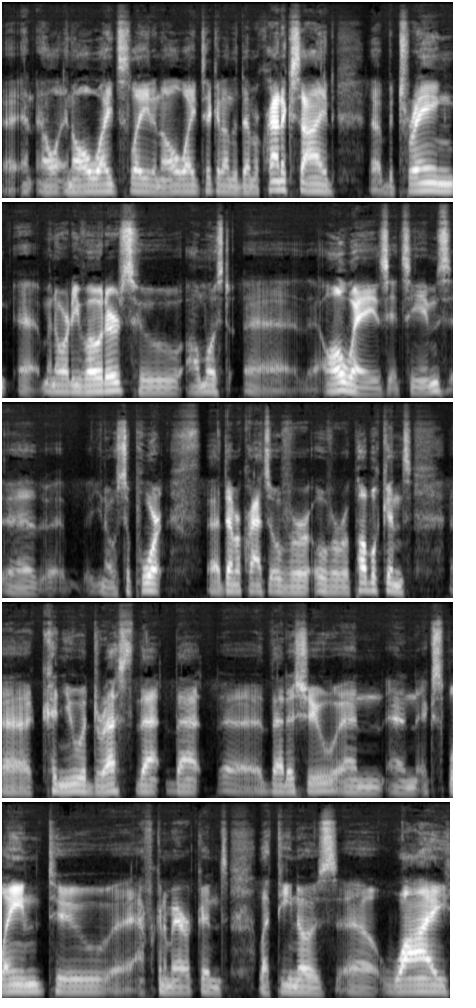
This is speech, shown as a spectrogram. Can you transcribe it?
an, all, an all-white slate, an all-white ticket on the Democratic side, uh, betraying uh, minority voters who almost uh, always, it seems, uh, you know, support Democrats over over Republicans. can you address that that that issue and and explain to African Americans, Latinos, why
